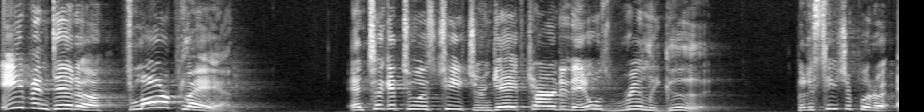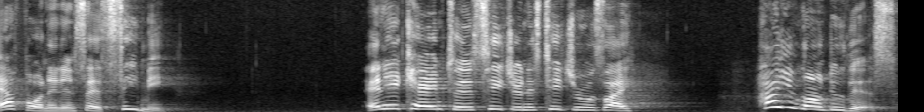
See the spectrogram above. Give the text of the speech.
Even did a floor plan and took it to his teacher and gave turned it in. It was really good. But his teacher put an F on it and said, "See me." And he came to his teacher, and his teacher was like, "How are you gonna do this?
